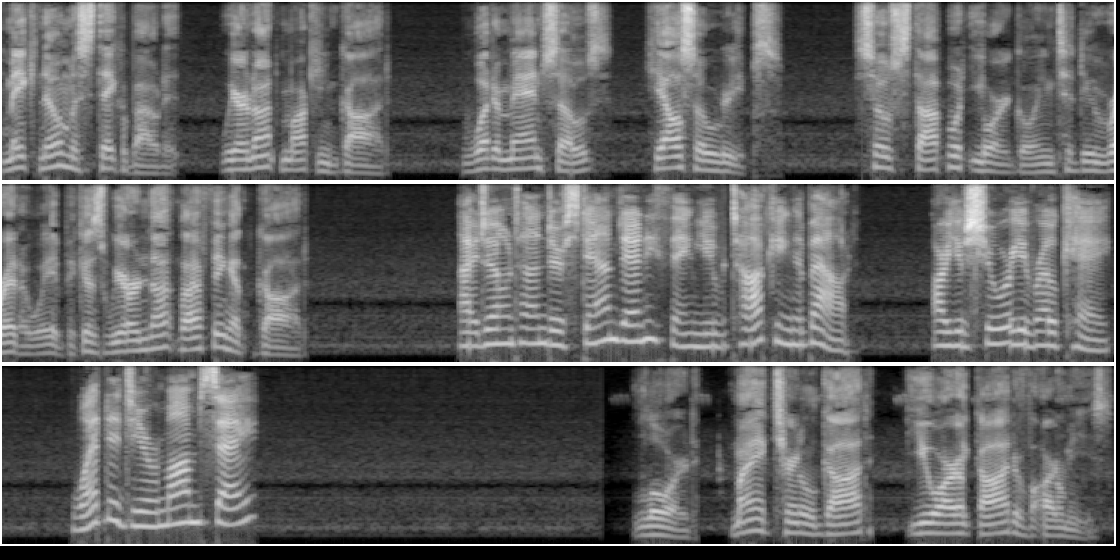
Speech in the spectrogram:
Make no mistake about it, we are not mocking God. What a man sows, he also reaps. So stop what you are going to do right away because we are not laughing at God. I don't understand anything you're talking about. Are you sure you're okay? What did your mom say? Lord, my eternal God, you are a God of armies.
